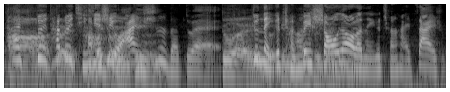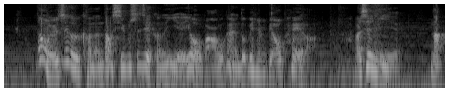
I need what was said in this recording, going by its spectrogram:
它、啊对他对情节是有暗示的，对，对，就哪个城被烧掉了，哪个城还在，是但我觉得这个可能到西部世界可能也有吧，我感觉都变成标配了。而且你哪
